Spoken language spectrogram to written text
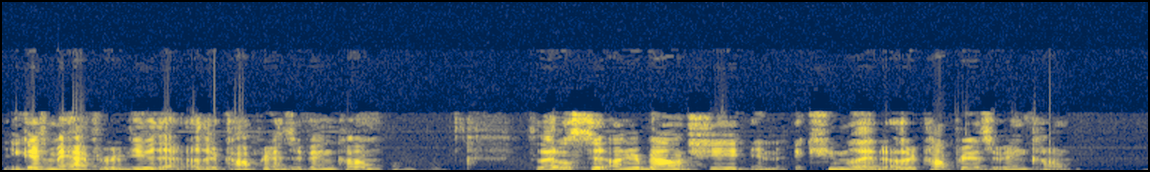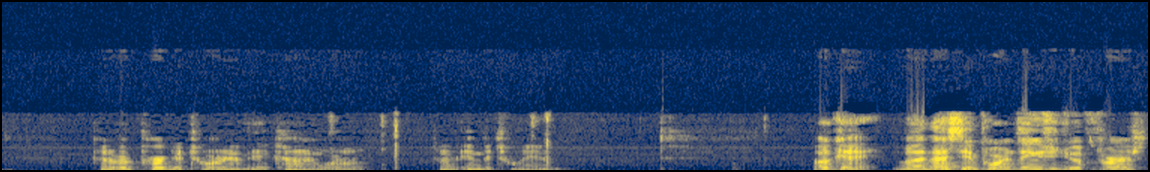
You guys may have to review that other comprehensive income. So that'll sit on your balance sheet in accumulated other comprehensive income. Kind of a purgatory of the accounting world, kind of in between. Okay, but that's the important thing is you do first,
